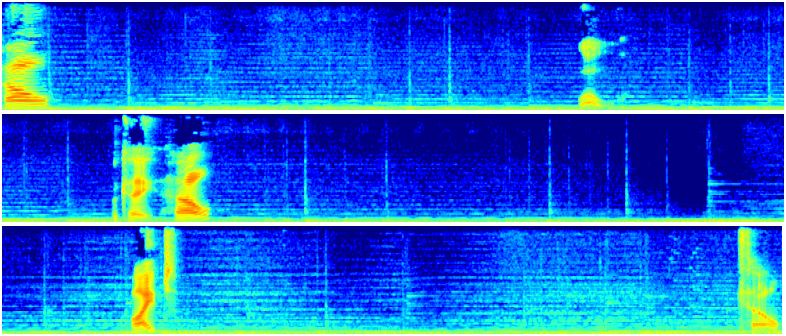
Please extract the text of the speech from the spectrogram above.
Howl. Whoa. Okay, hell. Bite. Cal.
